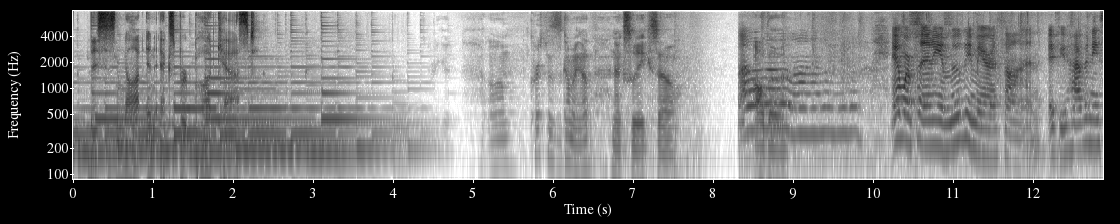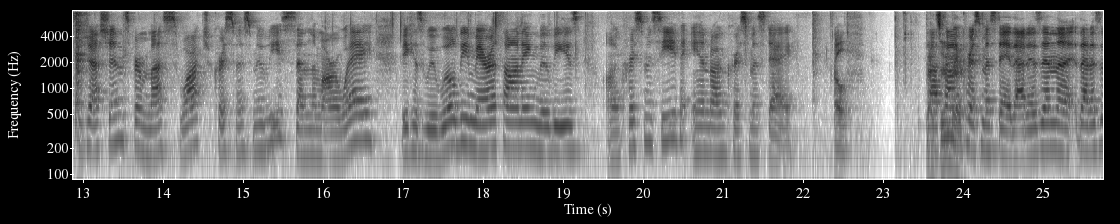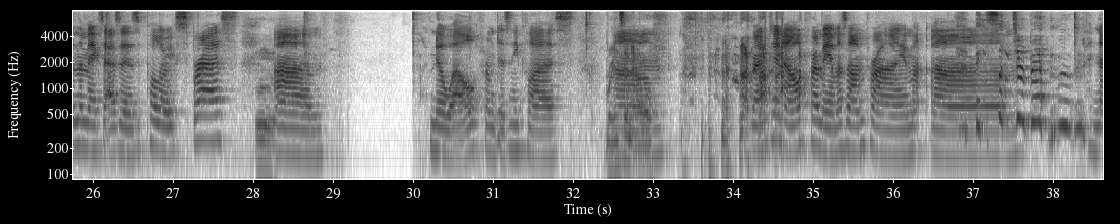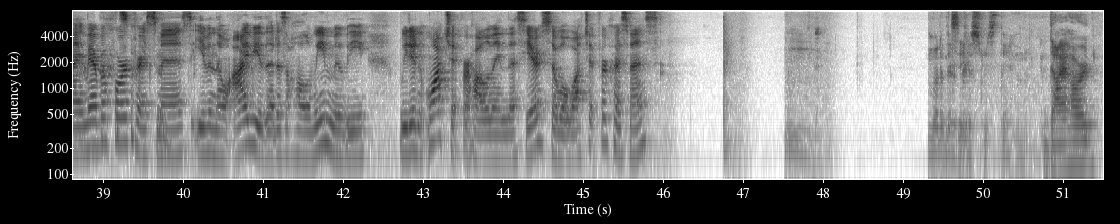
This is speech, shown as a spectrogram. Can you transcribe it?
This is not an expert podcast. Um, Christmas is coming up next week, so all the And we're planning a movie marathon. If you have any suggestions for must watch Christmas movies, send them our way because we will be marathoning movies on Christmas Eve and on Christmas Day. Elf. that's That's, in on there. Christmas Day. That is in the that is in the mix, as is Polar Express, Mm. um, Noelle from Disney Plus, Rinse and Um, Elf. Rent and Elf from Amazon Prime. Um, Such a bad movie. Nightmare Before Christmas, even though I view that as a Halloween movie, we didn't watch it for Halloween this year, so we'll watch it for Christmas. What are their Christmas thing? Die Hard.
